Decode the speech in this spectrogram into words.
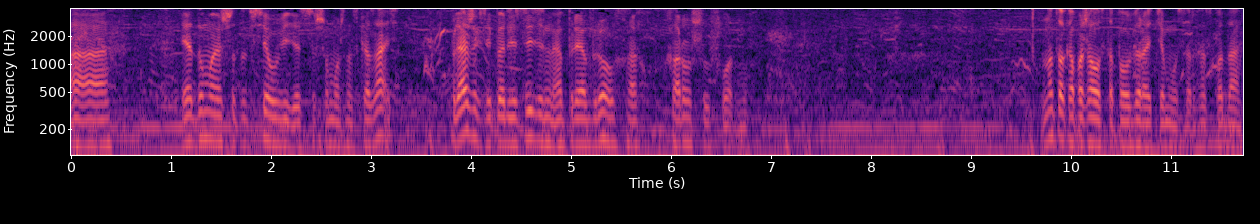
А, Я думаю, что тут все увидят все, что можно сказать. Пляжик теперь действительно приобрел хо- хорошую форму. Но только, пожалуйста, поубирайте мусор, господа.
